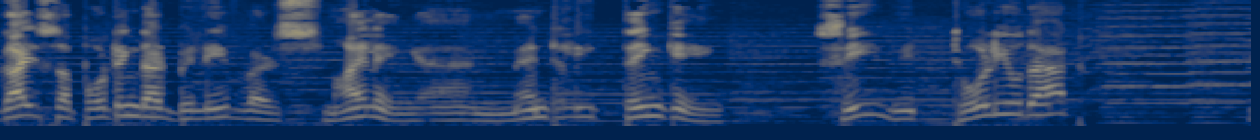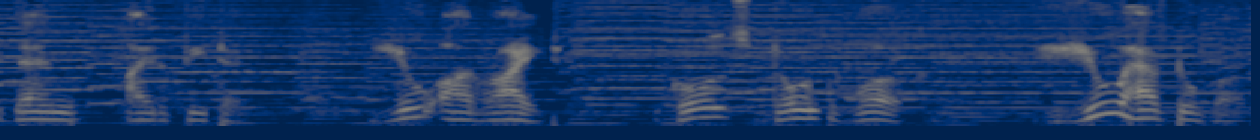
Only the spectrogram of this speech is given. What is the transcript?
guys supporting that belief were smiling and mentally thinking, See, we told you that. Then I repeated, You are right. Goals don't work. You have to work.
